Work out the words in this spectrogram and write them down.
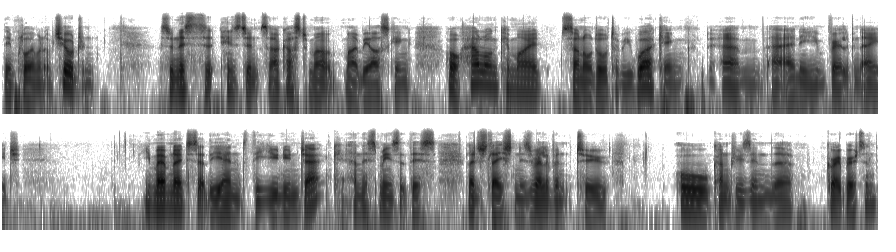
the employment of children. So in this instance our customer might be asking, oh how long can my son or daughter be working um, at any relevant age? You may have noticed at the end the Union Jack and this means that this legislation is relevant to all countries in the Great Britain,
